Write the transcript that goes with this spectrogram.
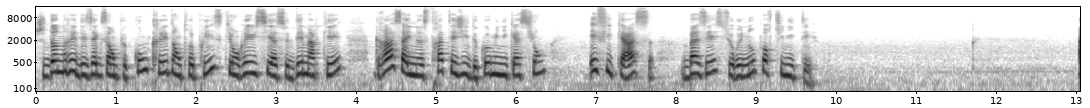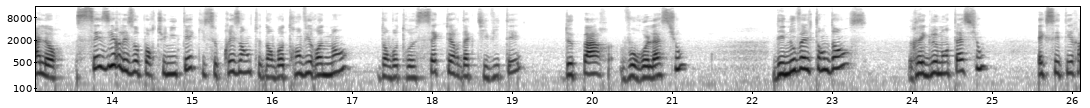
Je donnerai des exemples concrets d'entreprises qui ont réussi à se démarquer grâce à une stratégie de communication efficace basée sur une opportunité. Alors, saisir les opportunités qui se présentent dans votre environnement, dans votre secteur d'activité, de par vos relations, des nouvelles tendances, réglementations, etc.,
